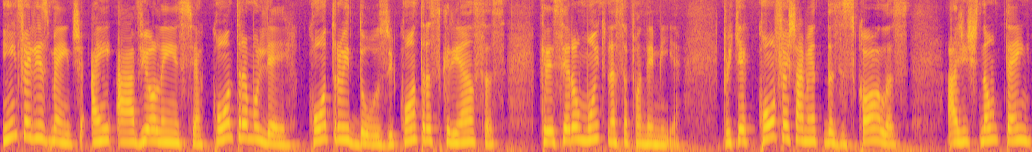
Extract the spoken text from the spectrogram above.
Infelizmente, a, a, violência contra a mulher, contra o idoso e contra as crianças cresceram muito nessa pandemia. Porque com o fechamento das escolas, a gente não tem,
